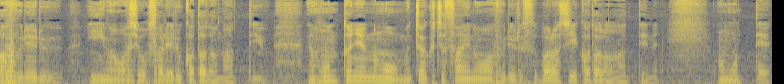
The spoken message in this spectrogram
溢れる言い回しをされる方だなっていう。本当にもうむちゃくちゃ才能溢れる素晴らしい方だなってね、思って。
